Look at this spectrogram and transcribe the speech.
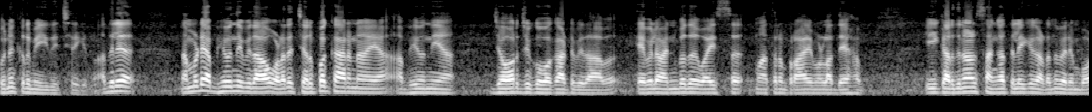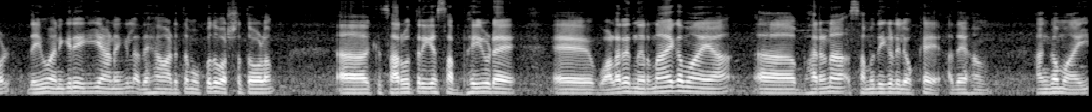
പുനഃക്രമീകരിച്ചിരിക്കുന്നത്. അതിൽ നമ്മുടെ അഭിമന്യ പിതാവ് വളരെ ചെറുപ്പക്കാരനായ അഭിമന്യ ജോർജ് കുവക്കാട്ട് പിതാവ് കേവലം അൻപത് വയസ്സ് മാത്രം പ്രായമുള്ള അദ്ദേഹം ഈ കർദിനാൾ സംഘത്തിലേക്ക് കടന്നു വരുമ്പോൾ ദൈവം അനുഗ്രഹിക്കുകയാണെങ്കിൽ അദ്ദേഹം അടുത്ത മുപ്പത് വർഷത്തോളം സാർവത്രിക സഭയുടെ വളരെ നിർണായകമായ ഭരണ സമിതികളിലൊക്കെ അദ്ദേഹം അംഗമായി.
